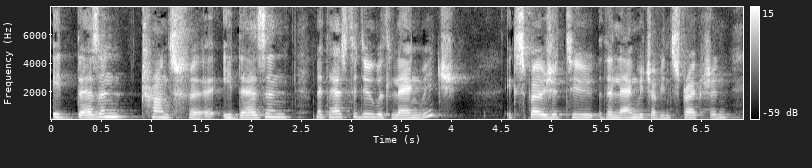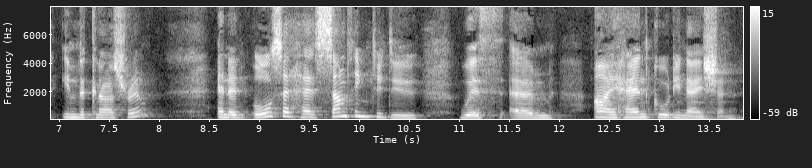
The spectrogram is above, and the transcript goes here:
it doesn't transfer. It doesn't, it has to do with language, exposure to the language of instruction in the classroom. And it also has something to do with um, eye hand coordination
